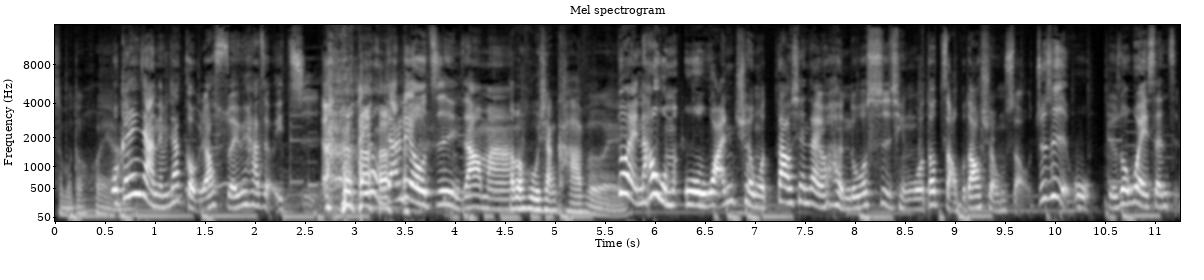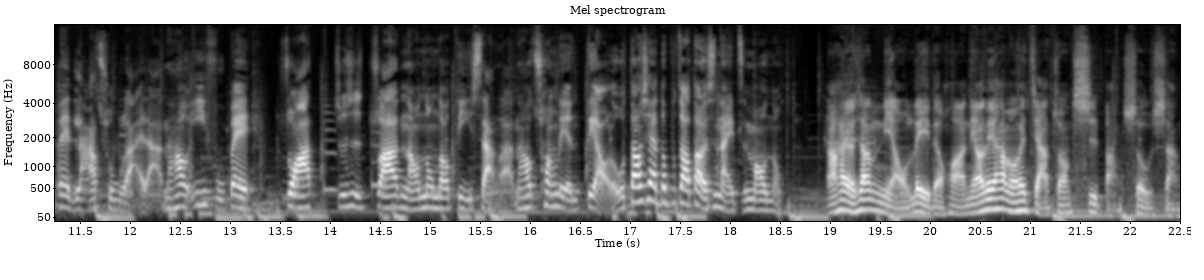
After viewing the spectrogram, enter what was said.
什么都会啊。我跟你讲，你们家狗比较衰，因为它只有一只，啊 因为我们家六只，你知道吗他？们互相 cover 哎、对，然后我们我完全我到现在有很多事情我都找不到凶手，就是我比如说卫生纸被拉出来啦，然后衣服被抓，就是抓然后弄到地上啦，然后窗帘掉了，我到现在都不知道到底是哪一只猫弄的。然后还有像鸟类的话，鸟类他们会假装翅膀受伤，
